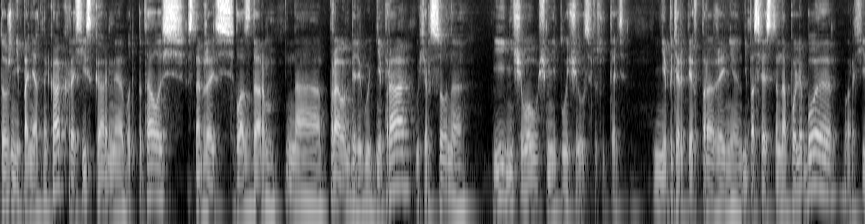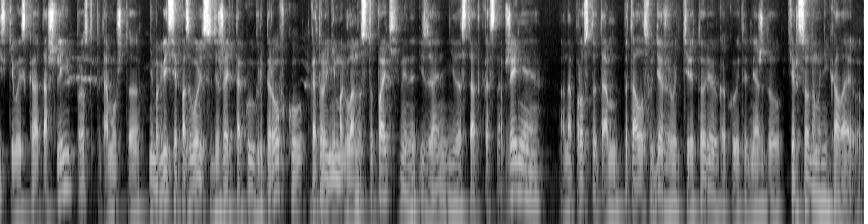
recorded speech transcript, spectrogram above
Тоже непонятно как. Российская армия вот пыталась снабжать плацдарм на правом берегу Днепра у Херсона, и ничего, в общем, не получилось в результате. Не потерпев поражения непосредственно на поле боя, российские войска отошли просто потому, что не могли себе позволить содержать такую группировку, которая не могла наступать именно из-за недостатка снабжения. Она просто там пыталась удерживать территорию какую-то между Херсоном и Николаевым.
